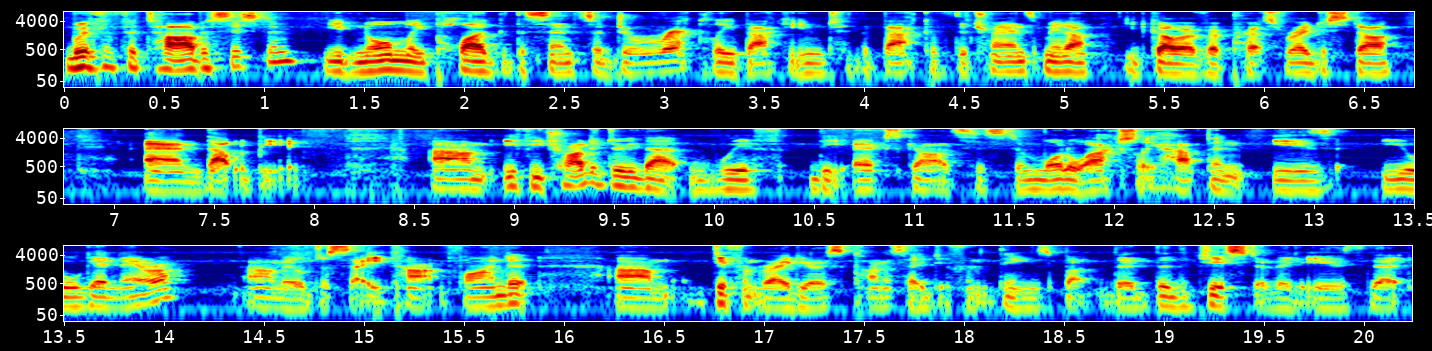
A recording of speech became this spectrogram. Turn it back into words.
with a Futaba system, you'd normally plug the sensor directly back into the back of the transmitter. You'd go over press register, and that would be it. Um, if you try to do that with the XGuard system, what will actually happen is you'll get an error. Um, it'll just say you can't find it. Um, different radios kind of say different things, but the, the, the gist of it is that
